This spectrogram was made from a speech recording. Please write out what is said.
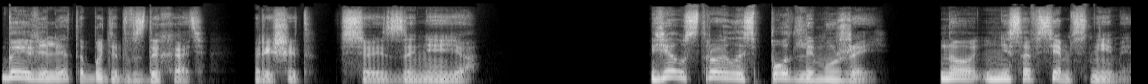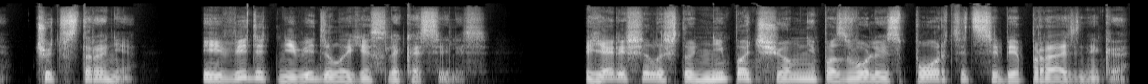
Да и Вилета будет вздыхать, решит все из-за нее. Я устроилась подле мужей, но не совсем с ними, чуть в стороне, и видеть не видела, если косились я решила, что ни почем не позволю испортить себе праздника,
